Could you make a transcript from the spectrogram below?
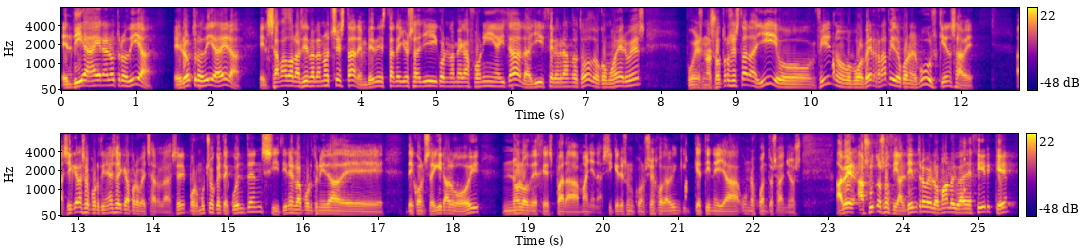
El día era el otro día. El otro día era el sábado a las 10 de la noche estar, en vez de estar ellos allí con la megafonía y tal, allí celebrando todo como héroes, pues nosotros estar allí o, en fin, o volver rápido con el bus, quién sabe. Así que las oportunidades hay que aprovecharlas. ¿eh? Por mucho que te cuenten, si tienes la oportunidad de, conseguir algo hoy, no lo dejes para mañana. Si quieres un consejo de alguien que, que tiene ya unos cuantos años. A ver, asunto social. Dentro de lo malo iba a decir que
